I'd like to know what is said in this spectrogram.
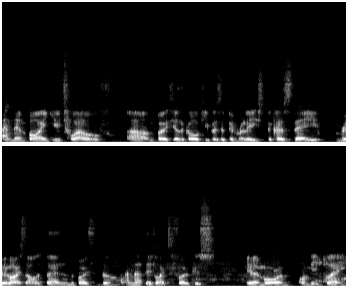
and then by U12, um, both the other goalkeepers have been released because they realised I was better than the both of them, and that they'd like to focus, you know, more on, on me playing.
